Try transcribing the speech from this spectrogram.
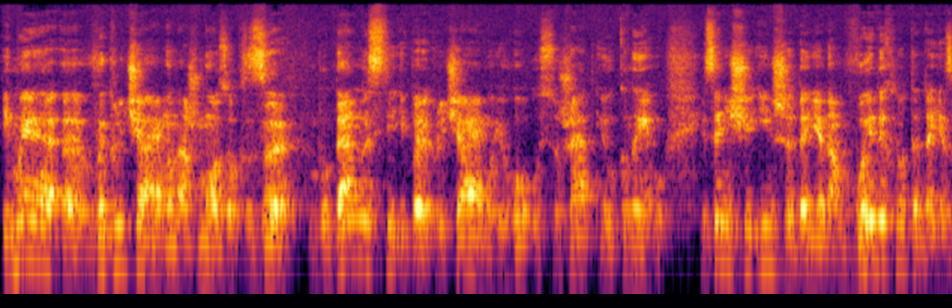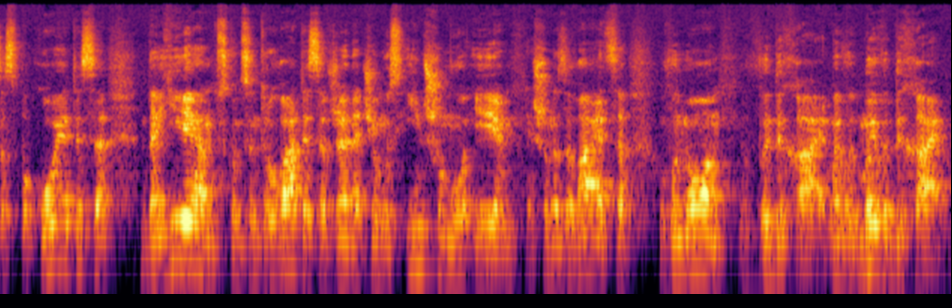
і ми е, виключаємо наш мозок з буденності і переключаємо його у сюжет і у книгу. І це ніщо інше дає нам видихнути, дає заспокоїтися, дає сконцентруватися вже на чомусь іншому, і що називається, воно видихає. Ми, ми видихаємо.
